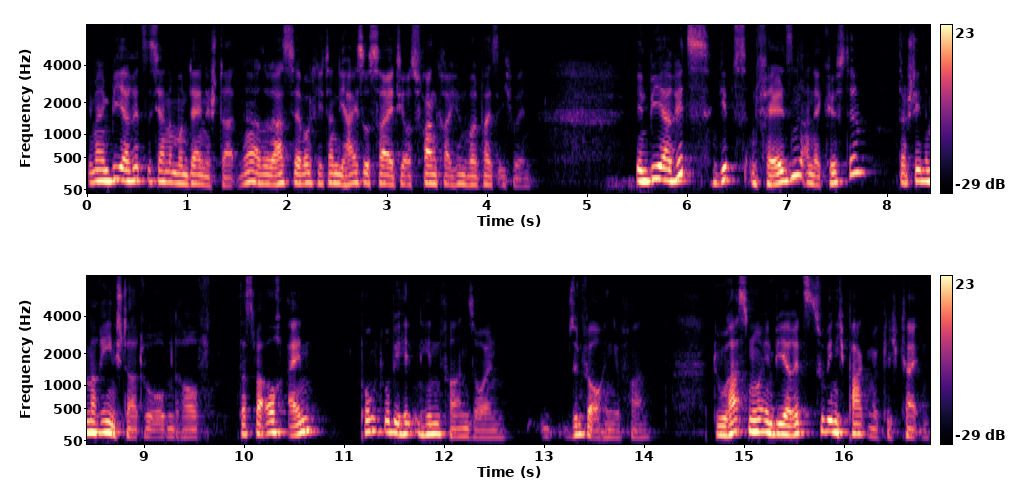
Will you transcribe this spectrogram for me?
Ich meine, Biarritz ist ja eine mondäne Stadt. Ne? Also da hast du ja wirklich dann die High Society aus Frankreich und was weiß ich wohin. In Biarritz gibt es einen Felsen an der Küste. Da steht eine Marienstatue oben drauf. Das war auch ein Punkt, wo wir hinten hinfahren sollen. Sind wir auch hingefahren. Du hast nur in Biarritz zu wenig Parkmöglichkeiten.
